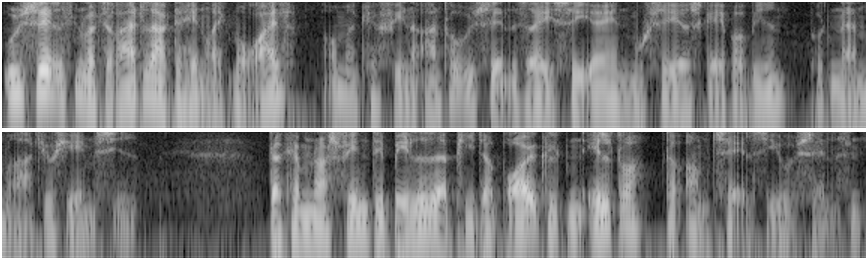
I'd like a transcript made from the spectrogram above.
Udsendelsen var tilrettelagt af Henrik Moral, og man kan finde andre udsendelser i serien Museer skaber viden på den anden radios hjemmeside. Der kan man også finde det billede af Peter Brøgel den ældre, der omtales i udsendelsen.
